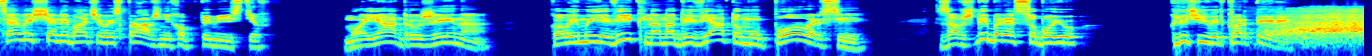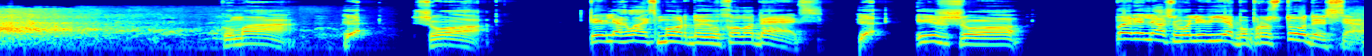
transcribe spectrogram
Це ви ще не бачили справжніх оптимістів. Моя дружина, коли миє вікна на дев'ятому поверсі, завжди бере з собою ключі від квартири. Кума. Що? Ти вляглась мордою в холодець. І що? Переляж в олів'є, бо простудишся.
